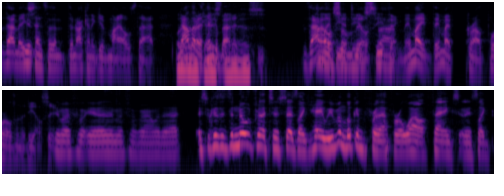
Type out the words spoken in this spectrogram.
that makes sense. That they're not going to give Miles that. now Whatever that I think about it, that I might be a DLC that. thing. They might. They might fuck around with portals in the They DLC. might, yeah, they might fuck around with that. It's because it's a note for that just says like, "Hey, we've been looking for that for a while. Thanks," and it's like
